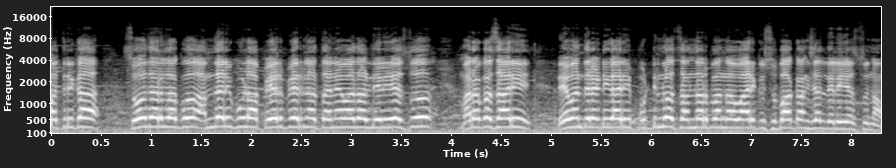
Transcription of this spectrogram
పత్రికా సోదరులకు అందరికీ కూడా పేరు పేరున ధన్యవాదాలు తెలియజేస్తూ మరొకసారి రేవంత్ రెడ్డి గారి పుట్టినరోజు సందర్భంగా వారికి శుభాకాంక్షలు తెలియజేస్తున్నాం.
